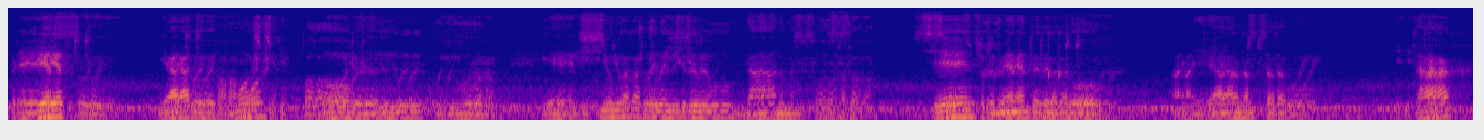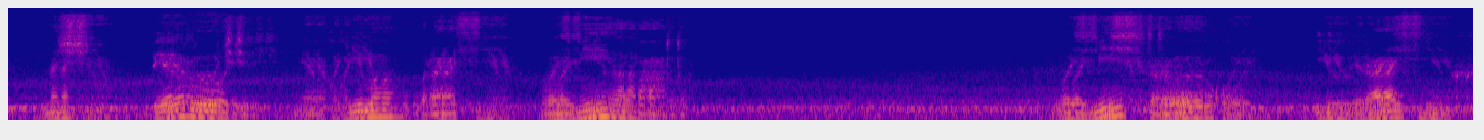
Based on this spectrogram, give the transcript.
Приветствую! Я твой помощник по ловле рыбы куюром и объясню, как ловить рыбу данным способом. Все инструменты готовы, они рядом с тобой. Итак, начнем. В первую очередь необходимо убрать снег. Возьми лопату. Возьмись второй рукой и убирай снег.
